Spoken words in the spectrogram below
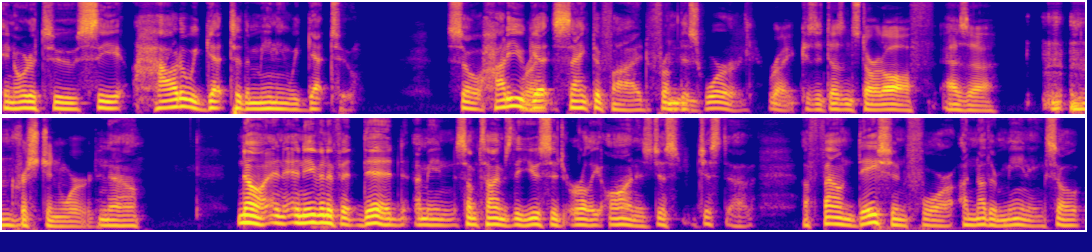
in order to see how do we get to the meaning we get to. So how do you Right. get sanctified from Mhm. this word? Right, because it doesn't start off as a Christian word. No. No, and, and even if it did, I mean, sometimes the usage early on is just just a, a foundation for another meaning. So,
